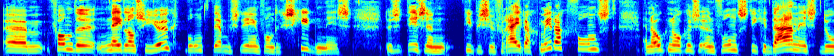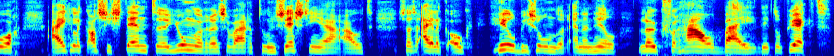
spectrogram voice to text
um, van de Nederlandse Jeugdbond ter bestudering van de geschiedenis. Dus het is een typische vrijdagmiddagvondst. En ook nog eens een vondst die gedaan is door eigenlijk assistenten, jongeren. Ze waren toen 16 jaar oud. Dus dat is eigenlijk ook heel bijzonder en een heel leuk verhaal bij dit object.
